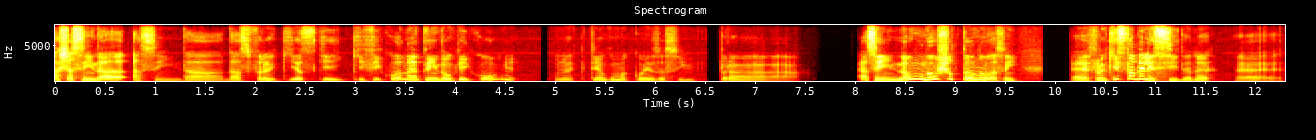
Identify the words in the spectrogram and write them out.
acho assim, da, assim da, das franquias que, que ficou, né? Tem Donkey Kong, né? Que tem alguma coisa assim pra. Assim, não, não chutando, assim. É franquia estabelecida, né? É,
